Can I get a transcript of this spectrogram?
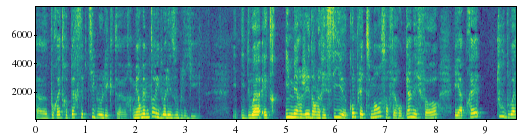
euh, pour être perceptible au lecteur. Mais en même temps, il doit les oublier. Il, doit être immergé dans le récit euh, complètement, sans faire aucun effort. Et après, tout doit,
